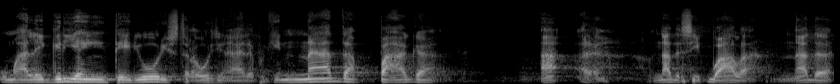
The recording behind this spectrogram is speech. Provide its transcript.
uma alegria interior extraordinária, porque nada paga, a, a, nada se iguala, nada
